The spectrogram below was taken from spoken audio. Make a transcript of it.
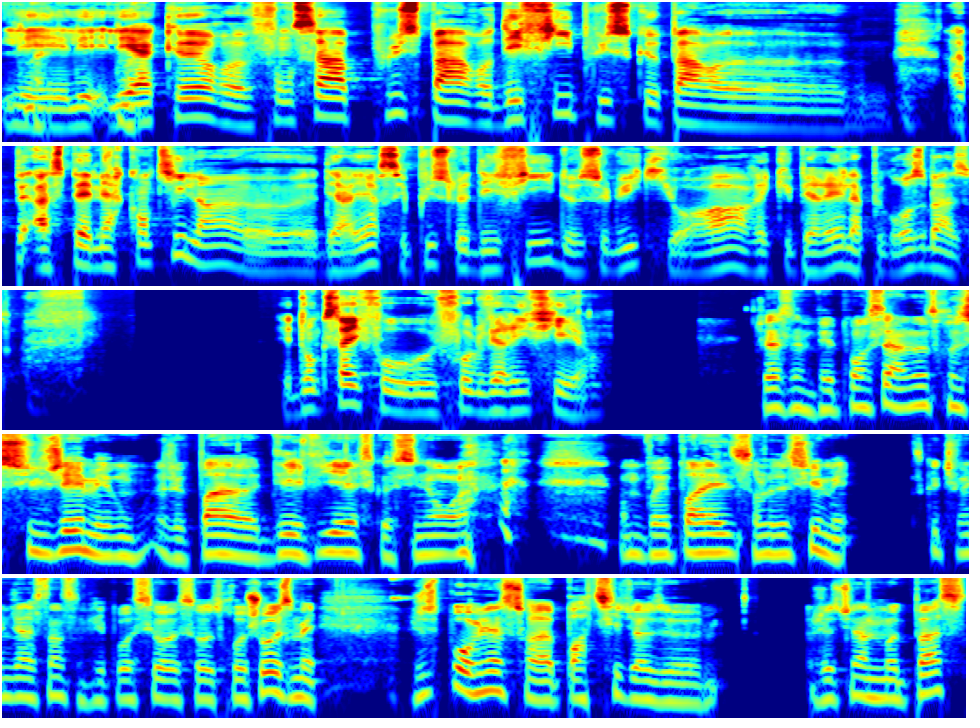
les, les, les, hackers font ça plus par défi, plus que par euh, aspect mercantile. Hein, euh, derrière, c'est plus le défi de celui qui aura récupéré la plus grosse base. Et donc ça, il faut, il faut le vérifier. Hein. Tu vois, ça me fait penser à un autre sujet, mais bon, je vais pas dévier parce que sinon on pourrait parler sur le dessus. Mais ce que tu viens de dire ça, ça me fait penser à autre chose. Mais juste pour revenir sur la partie tu vois, de gestion de mot de passe.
